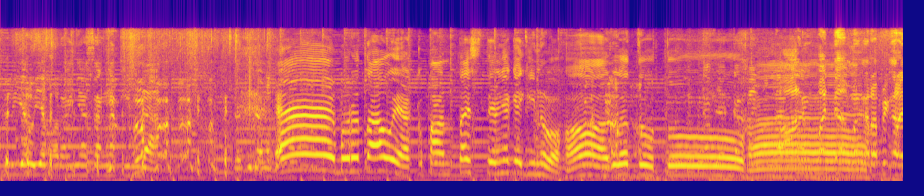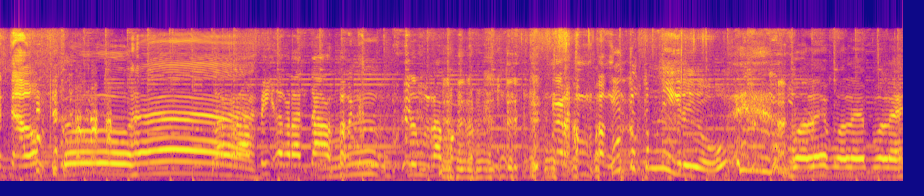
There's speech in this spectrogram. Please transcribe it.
beliau yang orangnya sangat indah Eh baru tahu ya ke pantai stylenya kayak gini loh. Oh tuh tuh tuh. Ha. Rapi ngeracau. Tuh. Ha. Rapi ngeracau. Belum rambang. Ngerambang. Untuk temni gitu yo. Boleh boleh boleh.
